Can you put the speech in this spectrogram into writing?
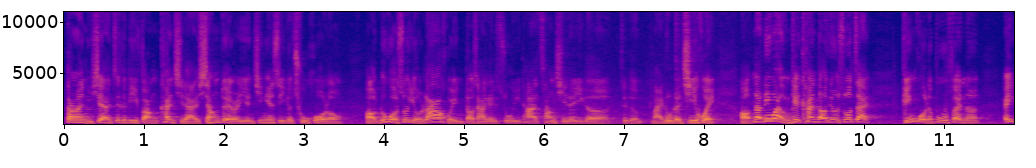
当然你现在这个地方看起来相对而言，今天是一个出货喽。好，如果说有拉回，你到时候还可以注意它长期的一个这个买入的机会。好，那另外我们可以看到，就是说在苹果的部分呢。哎，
